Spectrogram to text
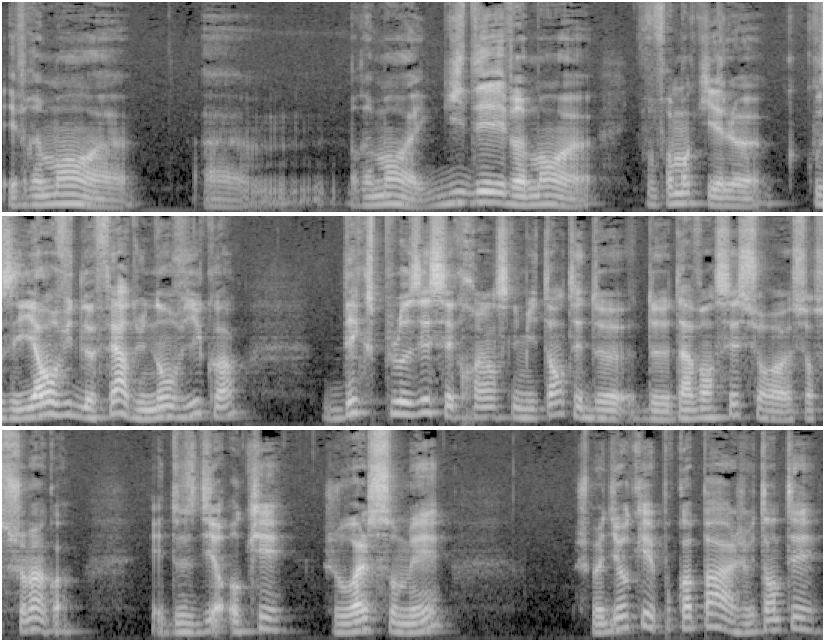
et vraiment, euh, vraiment guidée, vraiment, il faut vraiment qu'il y ait le, que vous ayez envie de le faire, d'une envie, quoi, d'exploser ces croyances limitantes et de, d'avancer sur, sur ce chemin, quoi. Et de se dire, ok, je vois le sommet, je me dis, ok, pourquoi pas, je vais tenter.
